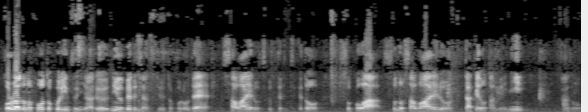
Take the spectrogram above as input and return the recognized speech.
コロラドのフォートコリンズにあるニューベルジャンっていうところでサワーエールを作ってるんですけどそこはそのサワーエールだけのためにあの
